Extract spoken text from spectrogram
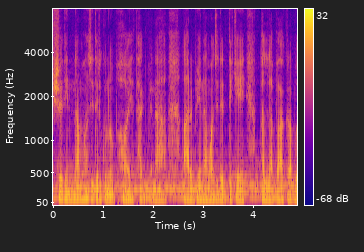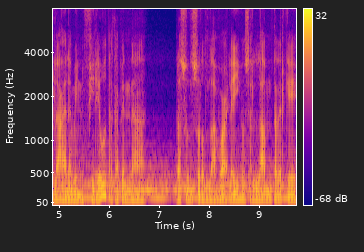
সেদিন নামাজিদের কোনো ভয় থাকবে না। আর বেনামাজিদের দিকে আল্লাহ পাক রাবুল আলামিন ফিরেও তাকাবেন না। রাসুল সাল্লাহ আলাইহুসাল্লাম তাদেরকে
